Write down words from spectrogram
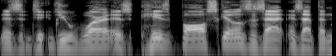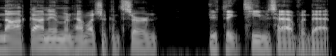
Is it, do, do you worry? Is his ball skills? Is that is that the knock on him? And how much a concern do you think teams have with that?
